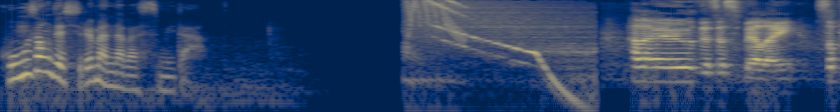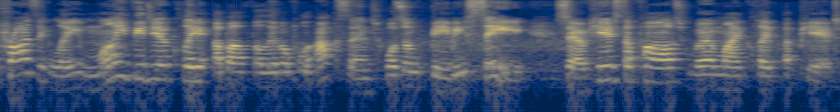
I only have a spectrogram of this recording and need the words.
공성재 씨를 만나봤습니다. Hello, this is Billy. Surprisingly, my video clip about the Liverpool accent was on BBC, so here's the part where my clip appeared.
